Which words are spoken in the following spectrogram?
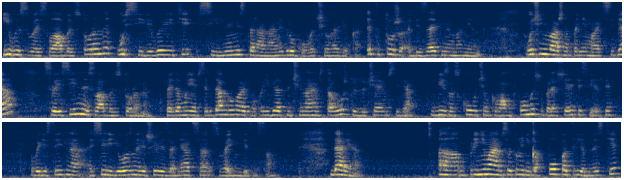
и вы свои слабые стороны усиливаете сильными сторонами другого человека. Это тоже обязательный момент. Очень важно понимать себя, свои сильные и слабые стороны. Поэтому я всегда говорю, ребят, начинаем с того, что изучаем себя. Бизнес-коучинг вам в помощь, обращайтесь, если вы действительно серьезно решили заняться своим бизнесом. Далее. А, принимаем сотрудников по потребности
